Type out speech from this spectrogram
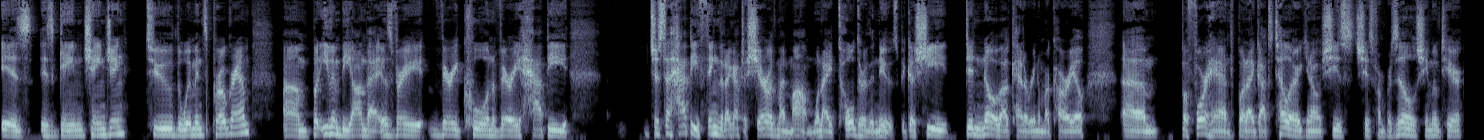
is is game changing to the women's program. Um, but even beyond that, it was very very cool and a very happy just a happy thing that I got to share with my mom when I told her the news because she didn't know about Catarina Macario. Um, beforehand, but I got to tell her, you know, she's she's from Brazil. She moved here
